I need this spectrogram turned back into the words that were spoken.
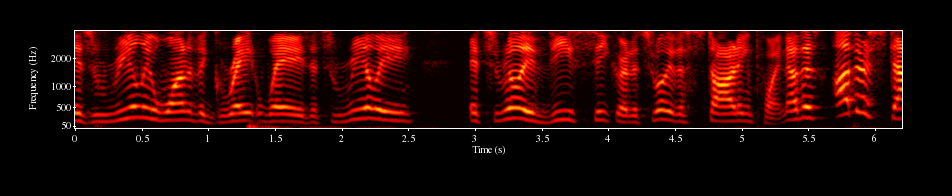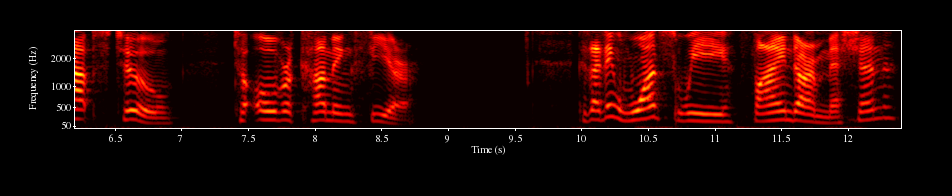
is really one of the great ways. It's really, it's really the secret. It's really the starting point. Now, there's other steps too to overcoming fear. Because I think once we find our mission,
